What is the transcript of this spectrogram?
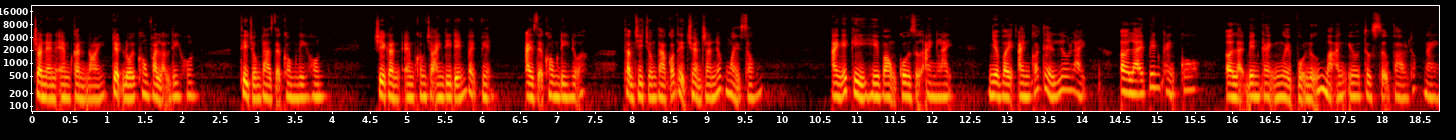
cho nên em cần nói tuyệt đối không phải là ly hôn. Thì chúng ta sẽ không ly hôn. Chỉ cần em không cho anh đi đến bệnh viện, anh sẽ không đi nữa. Thậm chí chúng ta có thể chuyển ra nước ngoài sống. Anh ích kỳ hy vọng cô giữ anh lại. Như vậy anh có thể lưu lại, ở lại bên cạnh cô ở lại bên cạnh người phụ nữ mà anh yêu thực sự vào lúc này.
